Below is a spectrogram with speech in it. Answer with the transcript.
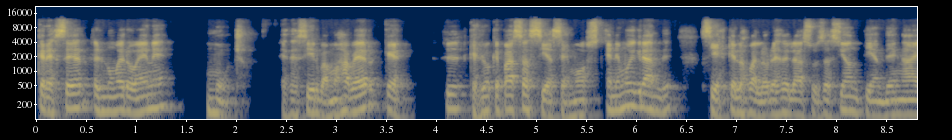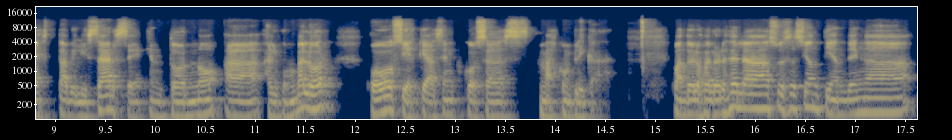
crecer el número n mucho. Es decir, vamos a ver que qué es lo que pasa si hacemos n muy grande, si es que los valores de la asociación tienden a estabilizarse en torno a algún valor o si es que hacen cosas más complicadas. Cuando los valores de la asociación tienden a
